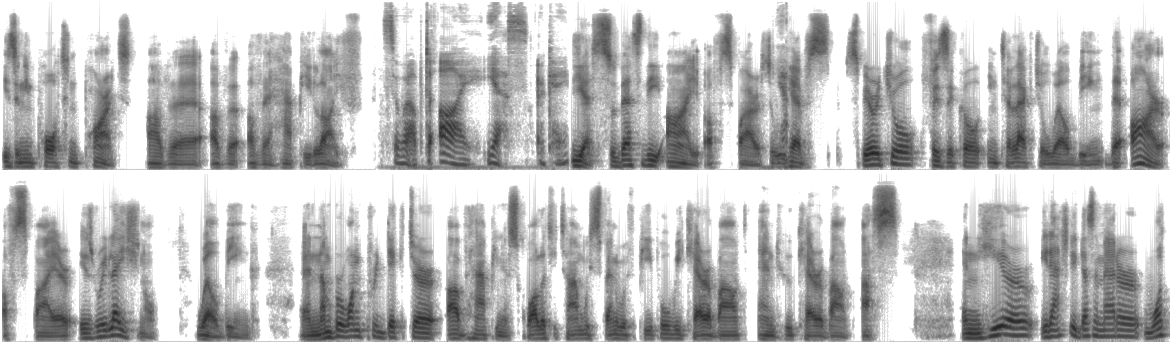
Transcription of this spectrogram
is an important part of a, of a, of a happy life. So we're up to I, yes. Okay. Yes. So that's the I of Spire. So yeah. we have spiritual, physical, intellectual well being. The R of Spire is relational well being. And number one predictor of happiness, quality time we spend with people we care about and who care about us. And here, it actually doesn't matter what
